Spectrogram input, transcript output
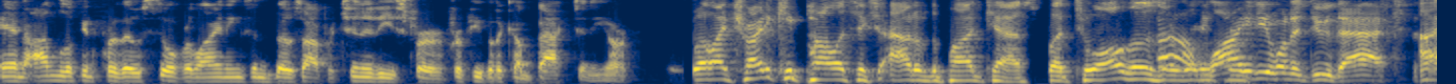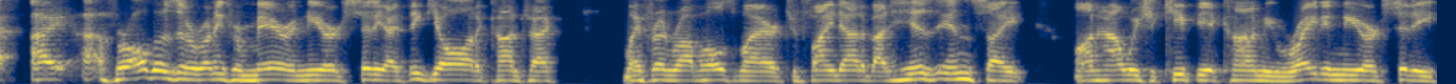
And I'm looking for those silver linings and those opportunities for, for people to come back to New York. Well, I try to keep politics out of the podcast, but to all those that oh, why for, do you want to do that? I, I, uh, for all those that are running for mayor in New York City, I think you all ought to contract my friend Rob Hulsmeyer to find out about his insight on how we should keep the economy right in New York City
